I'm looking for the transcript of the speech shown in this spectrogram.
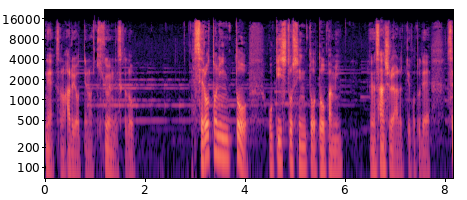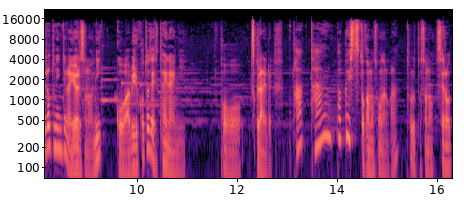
ねそのあるよっていうのは聞くんですけど。セロトニンとオキシトシンとドーパミン、3種類あるっていうことでセロトニンっていうのはいわゆるその日光を浴びることで体内にこう作られる。パタンパク質とかもそうなのかな？取るとそのセロ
